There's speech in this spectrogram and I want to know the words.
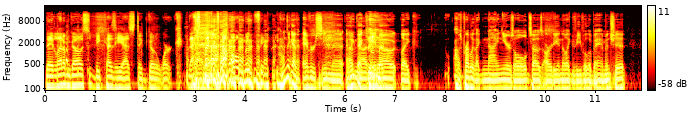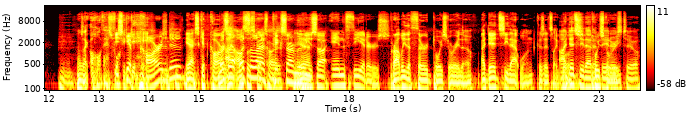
they let him go because he has to go to work. That's like the whole movie. I don't think I've ever seen that. I I've think that came either. out like I was probably like nine years old, so I was already into like Viva La Bam and shit. Hmm. I was like, oh, that's You fucking skip gay. cars, dude. Yeah, I skipped cars. What's I the, what's the last Cars. Pixar movie Yeah. you saw in theaters? Probably the third Toy Story though. I did see that one because it's like I did see that Toy in Story. theaters too.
